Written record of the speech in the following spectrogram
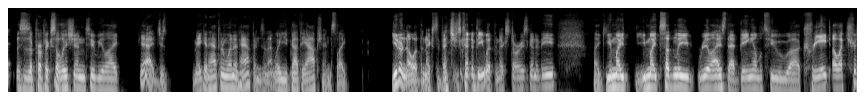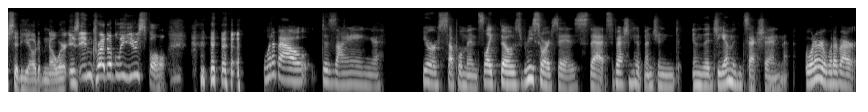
this is a perfect solution to be like yeah just make it happen when it happens and that way you've got the options like you don't know what the next adventure is going to be what the next story is going to be like you might you might suddenly realize that being able to uh, create electricity out of nowhere is incredibly useful what about designing your supplements like those resources that Sebastian had mentioned in the GMing section? What are what about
